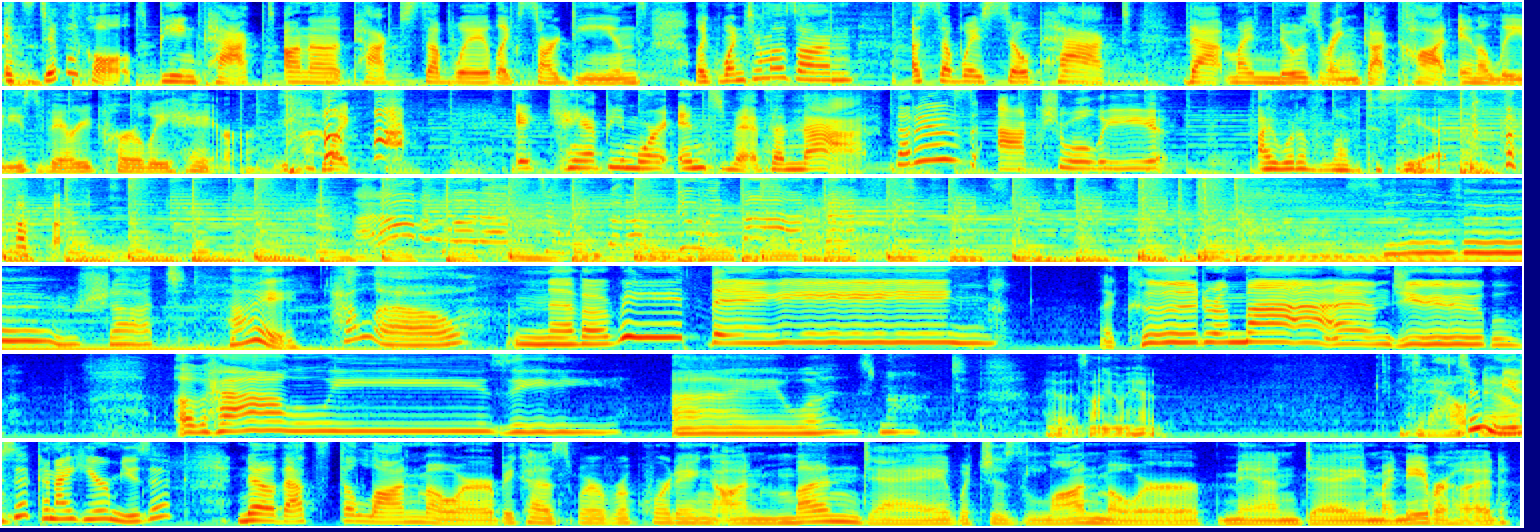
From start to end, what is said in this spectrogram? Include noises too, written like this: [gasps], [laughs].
it's difficult being packed on a packed subway like sardines. Like one time I was on a subway so packed that my nose ring got caught in a lady's very curly hair. [laughs] Like it can't be more intimate than that. That is actually, I would have loved to see it. [laughs] I don't know what I'm doing, but I'm doing my best. Silver shot. Hi. Hello. And everything that could remind you of how easy I was not. I have that song in my head. Is it out Is there now? music? Can I hear music? No, that's the lawnmower because we're recording on Monday, which is Lawnmower Man Day in my neighborhood.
